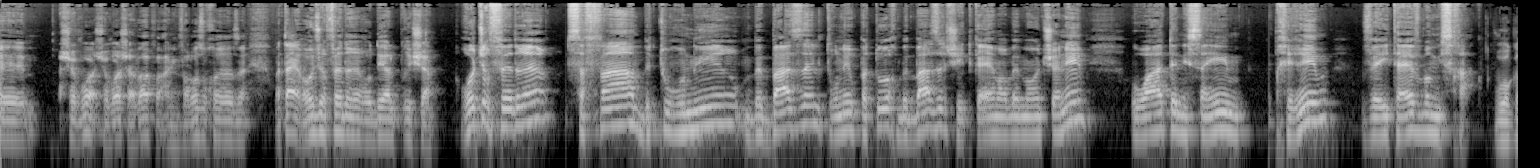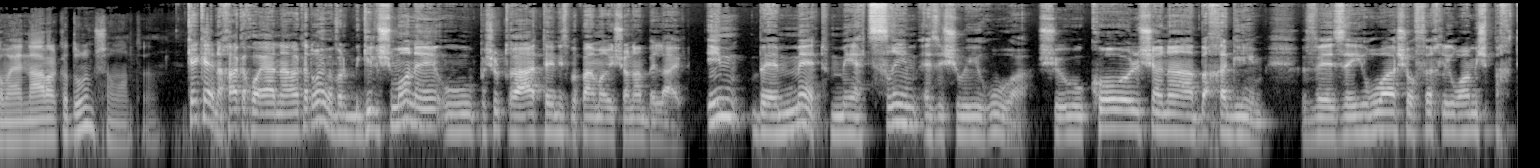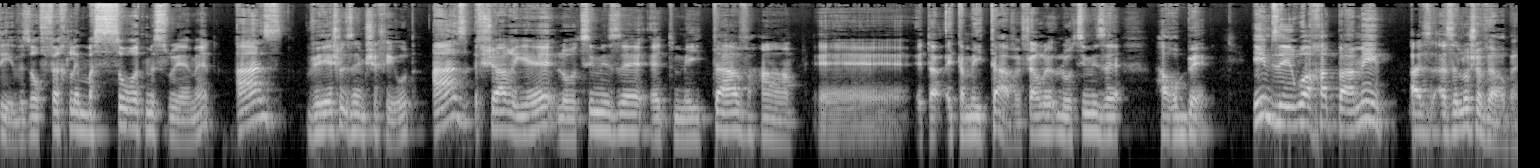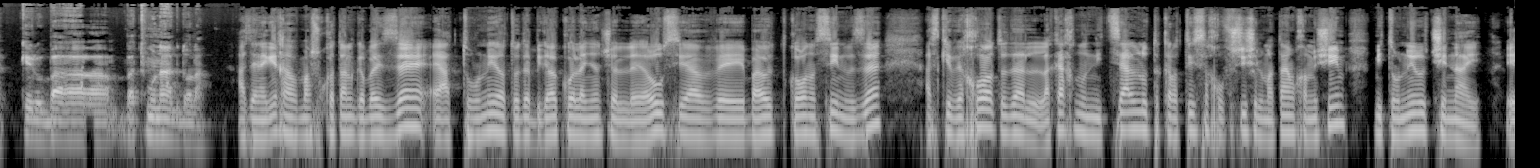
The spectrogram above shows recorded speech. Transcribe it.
השבוע, שבוע שעבר, אני כבר לא זוכר איזה, מתי, רוג'ר פדרר הודיע על פרישה. רוג'ר פדרר צפה בטורניר בבאזל, טורניר פתוח בבאזל שהתקיים הרבה מאוד שנים, הוא ראה טניסאים בכירים והתאהב במשחק. והוא גם היה נער הכדורים שם. כן כן אחר כך הוא היה נער הכדורים אבל בגיל שמונה הוא פשוט ראה טניס בפעם הראשונה בלייב. אם באמת מייצרים איזשהו אירוע שהוא כל שנה בחגים וזה אירוע שהופך לאירוע משפחתי וזה הופך למסורת מסוימת אז ויש לזה המשכיות אז אפשר יהיה להוציא מזה את מיטב ה, אה, את, המיטב אפשר להוציא מזה הרבה. אם זה אירוע חד פעמי אז, אז זה לא שווה הרבה, כאילו בתמונה הגדולה. אז אני אגיד לך משהו קטן לגבי זה, הטורניר, אתה יודע, בגלל כל העניין של אה, רוסיה ובעיות קורונה סין וזה, אז כביכול, אתה יודע, לקחנו, ניצלנו את הכרטיס החופשי של 250 מטורניר צ'ינאי. אה,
